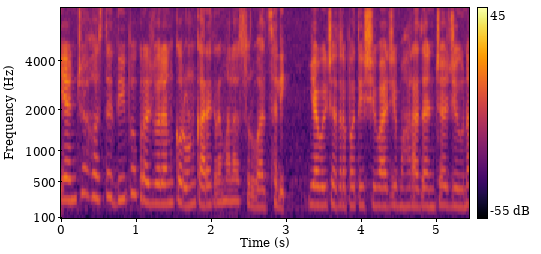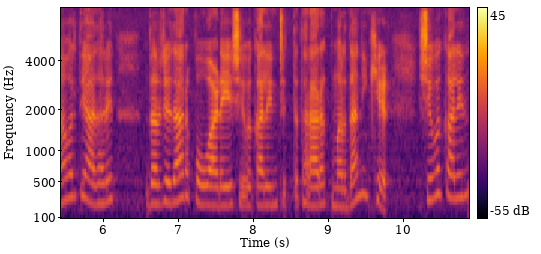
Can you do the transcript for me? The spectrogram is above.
यांच्या हस्ते दीप प्रज्वलन करून कार्यक्रमाला सुरुवात झाली. यावेळी छत्रपती शिवाजी महाराजांच्या जीवनावरती आधारित दर्जेदार पोवाडे शिवकालीन चित्तथरारक मर्दानी खेळ शिवकालीन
